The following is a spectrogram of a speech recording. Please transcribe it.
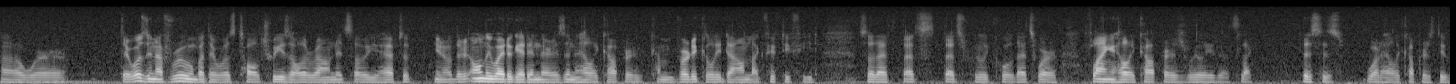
uh, where there was enough room, but there was tall trees all around it. So you have to, you know, the only way to get in there is in a helicopter, come vertically down like 50 feet. So that that's that's really cool. That's where flying a helicopter is really that's like, this is what helicopters do.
